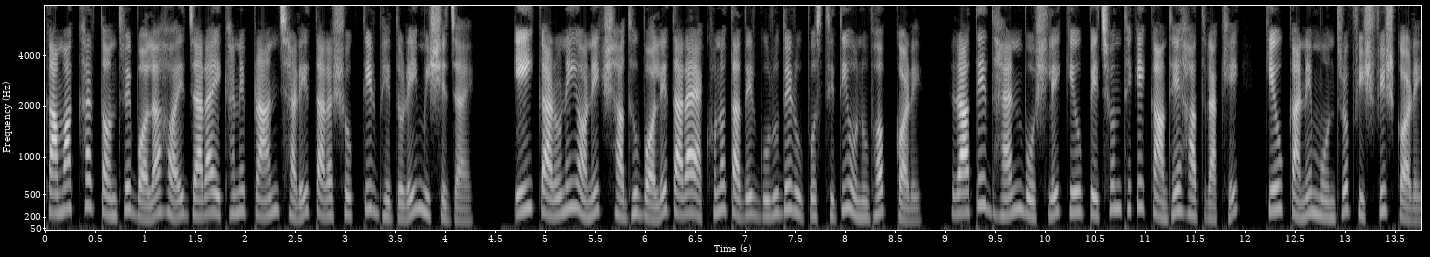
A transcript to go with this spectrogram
কামাক্ষার তন্ত্রে বলা হয়, যারা এখানে প্রাণ ছাড়ে, তারা শক্তির ভেতরেই মিশে যায়। এই কারণেই অনেক সাধু বলে তারা এখনও তাদের গুরুদের উপস্থিতি অনুভব করে। রাতে ধ্যান বসলে কেউ পেছন থেকে কাঁধে হাত রাখে, কেউ কানে মন্ত্র ফিসফিস করে।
